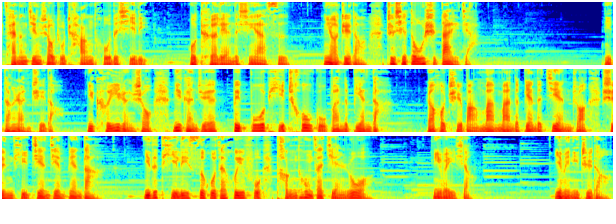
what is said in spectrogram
才能经受住长途的洗礼。我可怜的新亚斯，你要知道，这些都是代价。你当然知道，你可以忍受，你感觉被剥皮抽骨般的鞭打，然后翅膀慢慢的变得健壮，身体渐渐变大，你的体力似乎在恢复，疼痛在减弱。你微笑。因为你知道，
